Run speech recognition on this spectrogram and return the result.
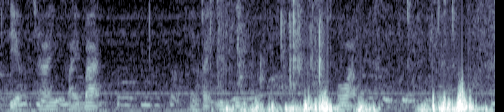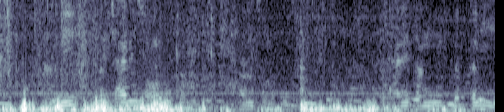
เสียบใช้ไฟบ้านไฟไฟ EC เพราะว่าอันนี้มันใช้ได้สองระบบครับใช้ได้สองระบบใช้ได้ทั้งแบตเตอรี่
